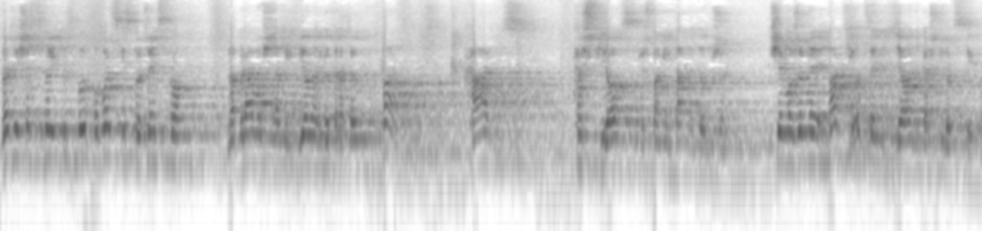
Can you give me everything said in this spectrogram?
Bracia i siostry, no i to powolskie społeczeństwo nabrało się na tych bioenergoterapeutów bardzo mocno. Kaszpirowski, już pamiętamy dobrze. Dzisiaj możemy bardziej ocenić działanie Kaszpirowskiego.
